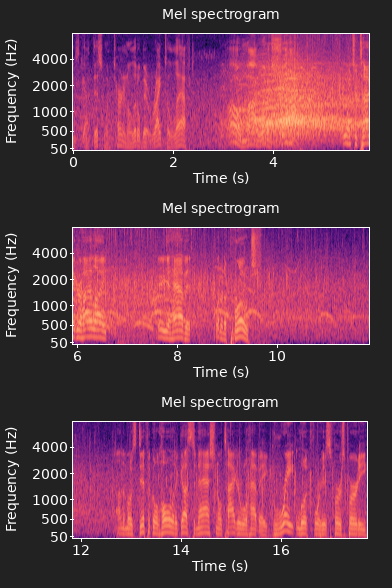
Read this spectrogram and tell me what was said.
he's got this one turning a little bit right to left. Oh my, what a shot. You want your Tiger highlight? There you have it. What an approach. On the most difficult hole at Augusta National, Tiger will have a great look for his first birdie.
